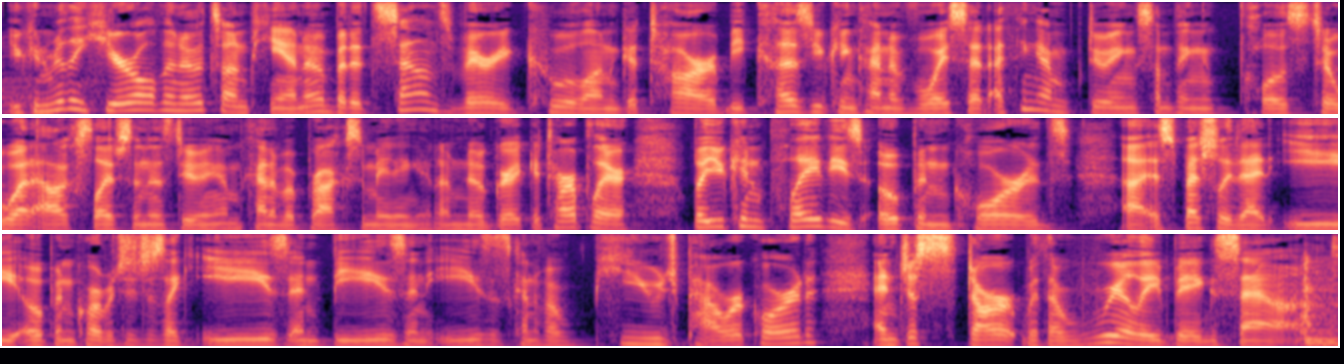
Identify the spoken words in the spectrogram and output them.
You can really hear all the notes on piano, but it sounds very cool on guitar because you can kind of voice it. I think I'm doing something close to what Alex Lifeson is doing. I'm kind of approximating it. I'm no great guitar player, but you can play these open chords, uh, especially that E open chord, which is just like E's and B's and E's. It's kind of a huge power chord, and just start with a really big sound.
